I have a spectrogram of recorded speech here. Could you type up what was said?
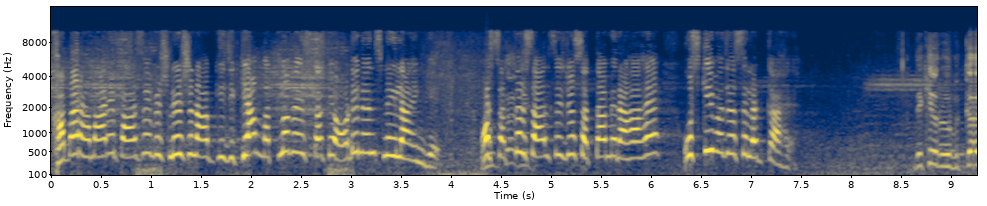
खबर हमारे पास है विश्लेषण आप कीजिए। क्या मतलब है इसका कि ऑर्डिनेंस नहीं लाएँगे? और सत्तर साल से जो सत्ता में रहा है उसकी वजह से लटका है। देखिए रूबिका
